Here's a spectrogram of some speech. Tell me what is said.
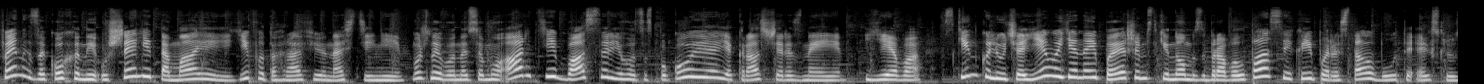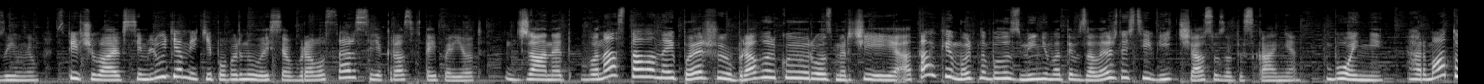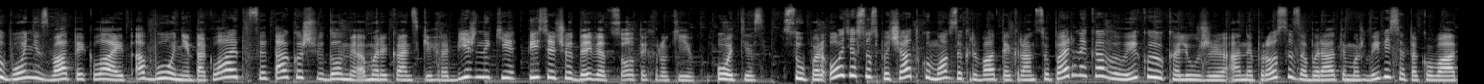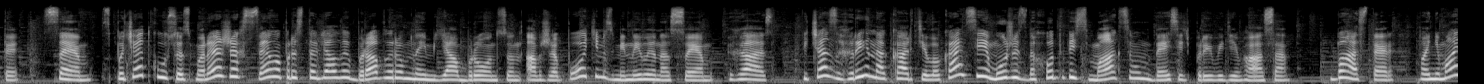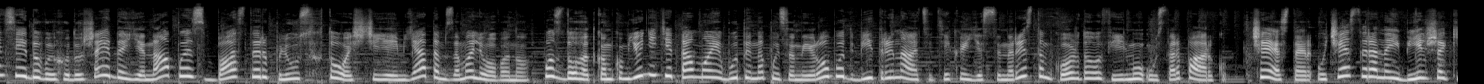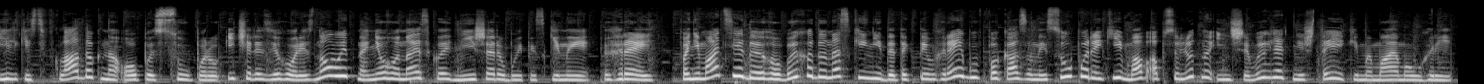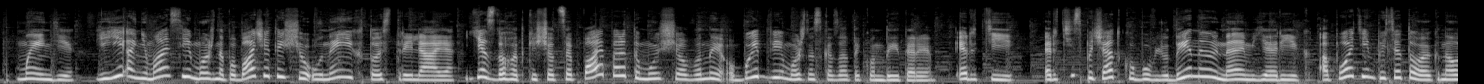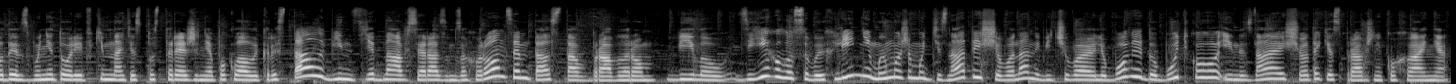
Фенг закоханий у Шелі та має її фотографію на стіні. Можливо, на цьому арті Бастер його заспокоює якраз через неї. Єва. Скін колюча Єва є найпершим скіном з Бравл Pass, який перестав бути ексклюзивним. Співчуваю всім людям, які повернулися в Бравл Stars якраз в той період. Джанет. Вона стала найпершою бравлеркою, розмір чиєї атаки можна було змінювати в залежності від часу затискання. Бонні. Гармату Бонні звати Клайд, а Бонні та Клайд це також відомі американські грабіжники 1900-х років. Отіс. Супер Отісу спочатку мав закривати екран екран суперника великою калюжею, а не просто забирати можливість атакувати. Сем. Спочатку у соцмережах Сема представляли бравлером на ім'я Бронсон, а вже потім змінили на Сем. Газ. Під час гри на карті локації можуть знаходитись максимум 10 привидів гаса. Бастер. В анімації до виходу шейда є напис Бастер плюс хтось, чиє ім'я там замальовано. По здогадкам ком'юніті там має бути написаний робот B13, який є сценаристом кожного фільму у Старпарку. Честер. У Честера найбільша кількість вкладок на опис суперу, і через його різновид на нього найскладніше робити скіни. Грей. В анімації до його виходу на скіні детектив Грей був показаний супер, який мав абсолютно інший вигляд, ніж той, який ми маємо у грі. Менді. В її анімації можна побачити, що у неї хтось стріляє. Є здогадки, що це Пайпер, тому що вони обидві, можна сказати, кондитери. Ерті. Ерті спочатку був людиною на ім'я Рік, а потім, після того, як на один з моніторів в кімнаті спостереження поклали кристал, він з'єднався разом з охоронцем та став бравлером. Вілоу. З її голосових ліній ми можемо дізнатися, що вона не відчуває любові до будь-кого і не знає, що таке справжнє кохання.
